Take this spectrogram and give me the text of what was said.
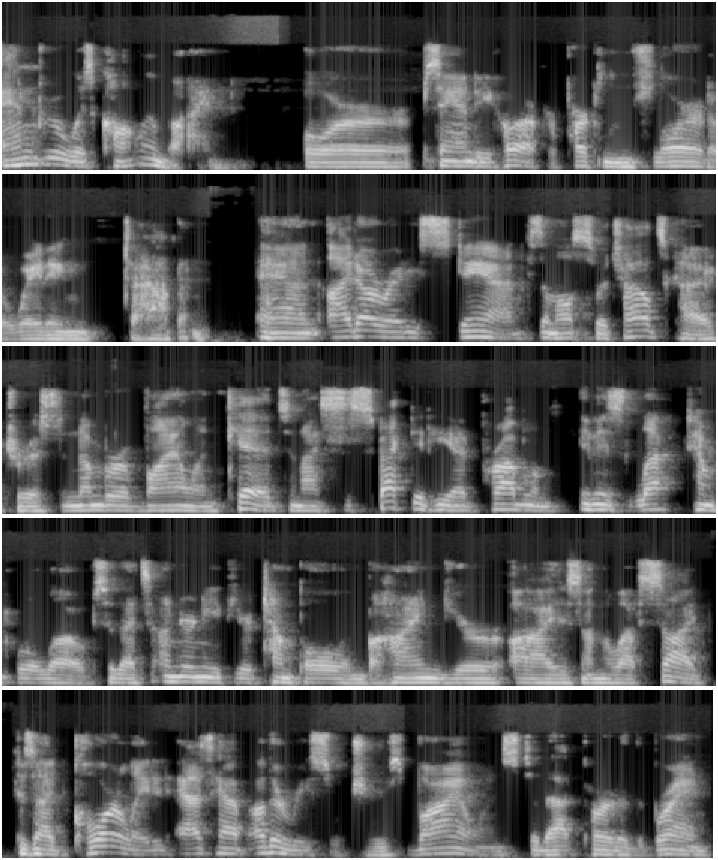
Andrew was Columbine or Sandy Hook or Parkland, Florida, waiting to happen. And I'd already scanned, because I'm also a child psychiatrist, a number of violent kids, and I suspected he had problems in his left temporal lobe. So that's underneath your temple and behind your eyes on the left side, because I'd correlated, as have other researchers, violence to that part of the brain.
